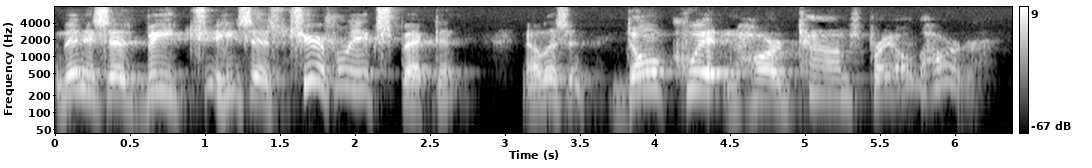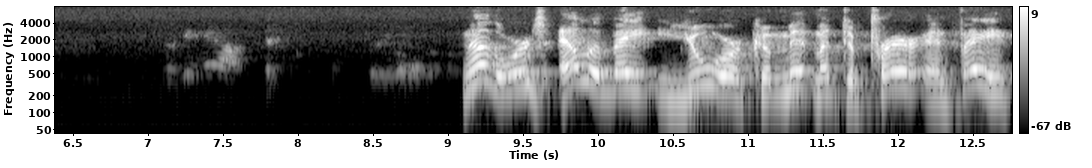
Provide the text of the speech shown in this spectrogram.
And then he says, be, he says, cheerfully expectant. Now listen, don't quit in hard times, pray all the harder. In other words, elevate your commitment to prayer and faith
